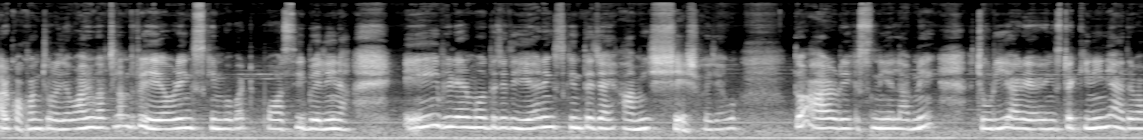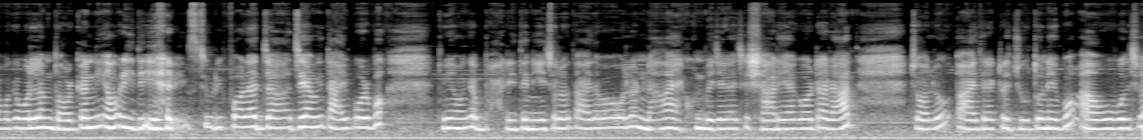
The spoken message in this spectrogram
আর কখন চলে যাব। আমি ভাবছিলাম দুটো ইয়াররিংস কিনবো বাট পসিবেলই না। এই ভিড়ের মধ্যে যদি ইয়াররিংস কিনতে যাই, আমি শেষ হয়ে যাব। তো আর রিক্স নিয়ে লাভ নেই। চুড়ি আর ইয়াররিংসটা কিনিনি আদের বাবাকে বললাম দরকার নেই আমার ঈদে ইয়াররিংস চুড়ি পরার যা আছে আমি তাই পরবো। তুমি আমাকে বাড়িতে নিয়ে চলো। তো আয়দা বাবা বলল না এখন বেজে গেছে সাড়ে এগারোটা রাত। চলো আয়দের একটা জুতো নেব। আর ও বলছিল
